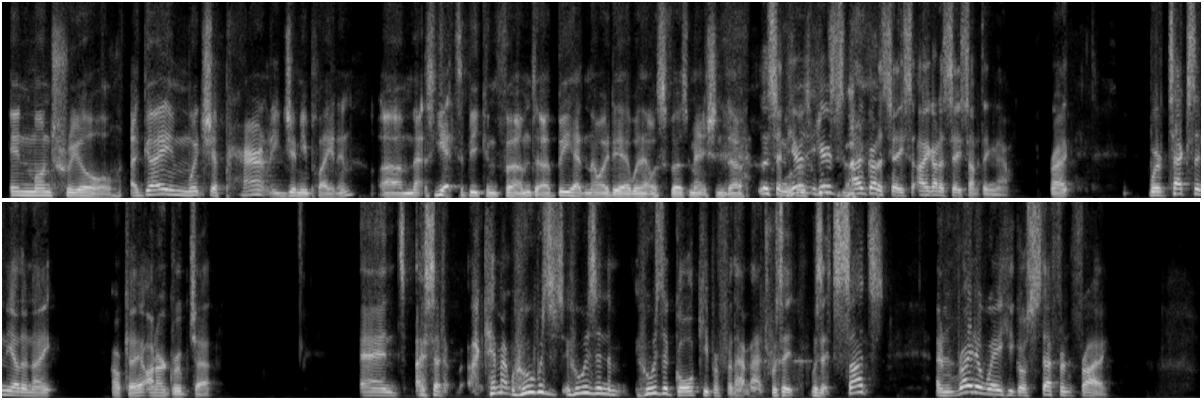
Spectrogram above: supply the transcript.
in Montreal, a game which apparently Jimmy played in. Um, that's yet to be confirmed. Uh, B had no idea when that was first mentioned. Uh, Listen, here's here's. I've got to say I got to say something now, right? We're texting the other night, okay, on our group chat, and I said I can't remember who was who was in the who was the goalkeeper for that match. Was it was it Suts? And right away he goes Stefan Frei.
